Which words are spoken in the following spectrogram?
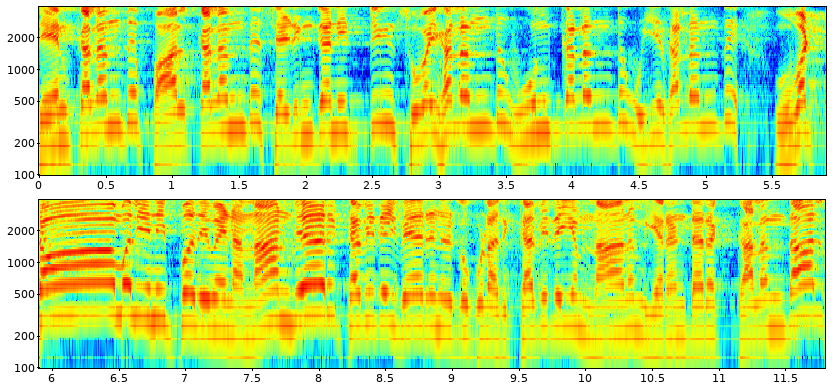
தேன் கலந்து பால் கலந்து செழுங்கனித்தின் சுவை கலந்து ஊன் கலந்து உயிர் கலந்து உவட்டாமல் இனிப்பது வேணாம். நான் வேறு கவிதை வேறு இருக்கக்கூடாது கவிதையும் நானும் இரண்டர கலந்தால்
